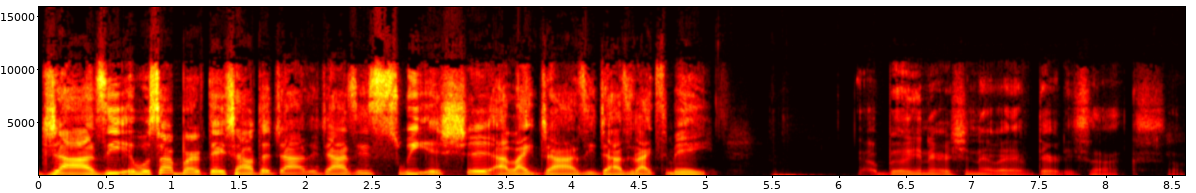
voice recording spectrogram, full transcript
Jazzy. It was her birthday. Shout out to Jazzy. Jazzy's sweet as shit. I like Jazzy. Jazzy likes me. A billionaire should never have dirty socks. So.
